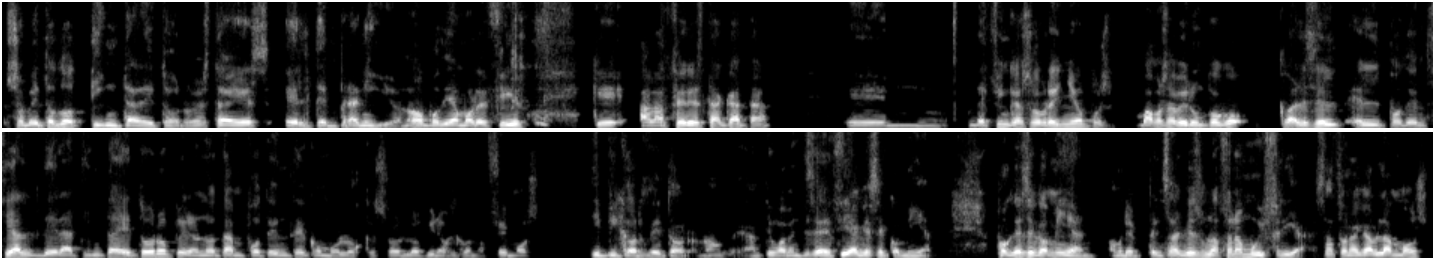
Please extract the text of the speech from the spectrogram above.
sobre todo tinta de toro. Este es el tempranillo, ¿no? Podríamos decir que al hacer esta cata eh, de finca sobreño, pues vamos a ver un poco cuál es el, potencial de la tinta de toro, pero no tan potente como los que son los vinos que conocemos típicos de toro, ¿no? Antiguamente se decía que se comían. ¿Por qué se comían? Hombre, pensad que es una zona muy fría. Esa zona que hablamos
